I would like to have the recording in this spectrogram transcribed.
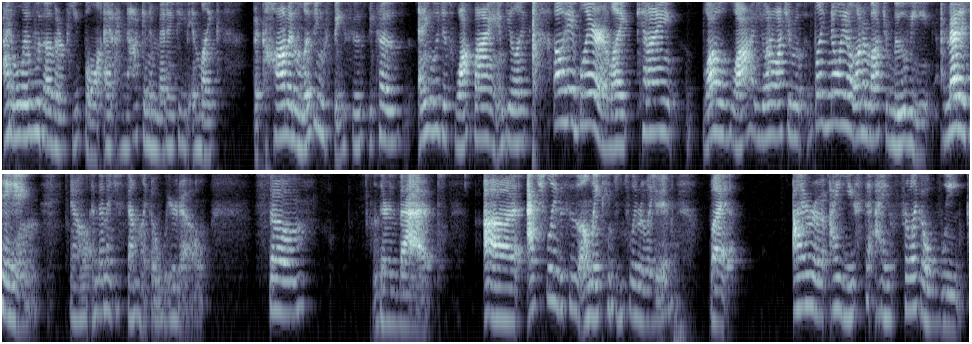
I live with other people and I'm not going to meditate in like the common living spaces because anyone would just walk by and be like, "Oh, hey Blair, like, can I blah blah blah? You want to watch a movie?" Like, no, I don't want to watch a movie. I'm meditating, you know. And then I just sound like a weirdo. So there's that. Uh, actually, this is only tangentially related, but I rem- I used to I for like a week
